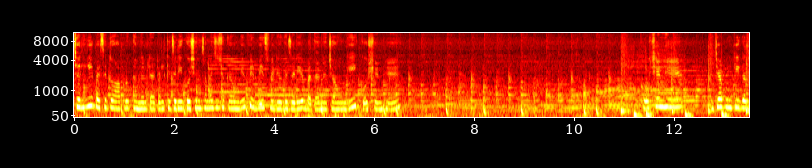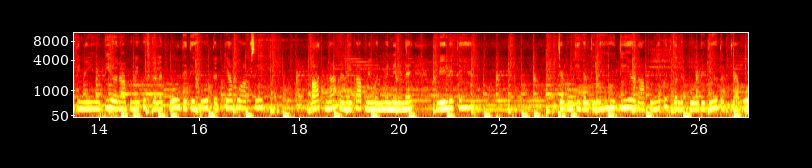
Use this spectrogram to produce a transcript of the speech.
चलिए, वैसे तो आप लोग थंबनेल टाइटल के ज़रिए क्वेश्चन समझ ही चुके होंगे, फिर भी इस वीडियो के ज़रिए बताना चाहूँगी क्वेश्चन है। क्वेश्चन है, जब उनकी गलती नहीं होती और आप उन्हें कुछ गलत बोल देते हो, तब क्या वो आपसे बात ना करने का अपने मन में निर्णय ले लेते हैं। जब उनकी गलती नहीं होती है और आप उन्हें कुछ गलत बोल देते हो, तब क्या वो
